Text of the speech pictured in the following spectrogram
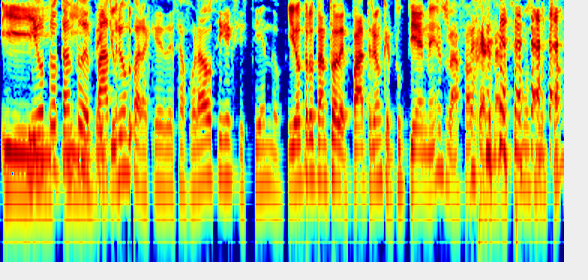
Y, otro tanto de, Patreon para que Desaforado siga existiendo. Y otro tanto de Patreon que tú tienes, Rafa, te agradecemos mucho.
